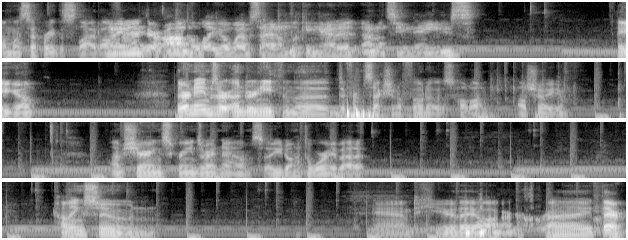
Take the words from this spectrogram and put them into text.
I'm gonna separate the slide off. I don't right they're on the Lego website. I'm looking at it. I don't see names. Here you go. Their names are underneath in the different section of photos. Hold on, I'll show you. I'm sharing screens right now, so you don't have to worry about it. Coming soon. And here they are, right there.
